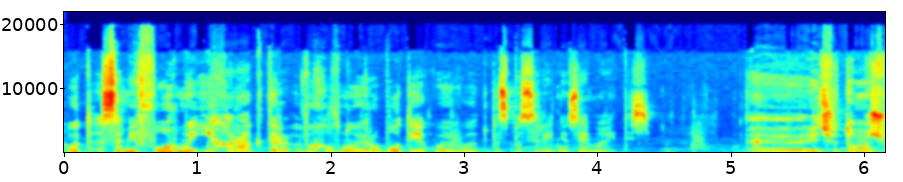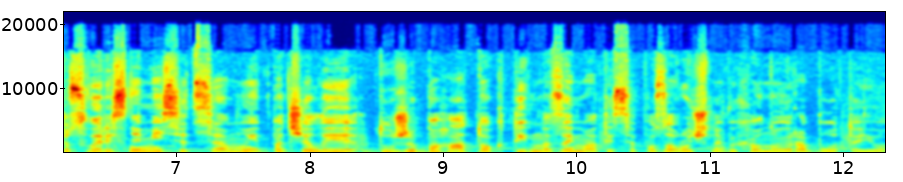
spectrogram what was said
от самі форми і характер виховної роботи, якою ви безпосередньо займаєтесь? Е, Річ у тому, що з вересня місяця ми почали дуже багато активно займатися позаурочною виховною роботою.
